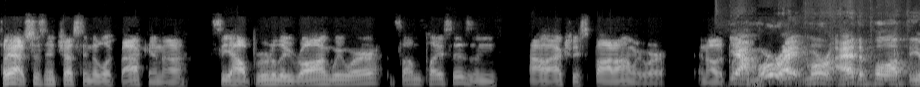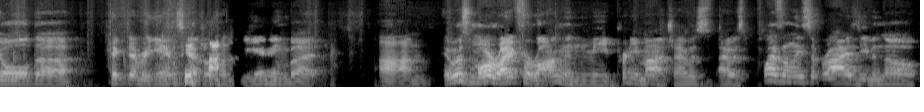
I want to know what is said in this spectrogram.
So yeah, it's just interesting to look back and uh, see how brutally wrong we were in some places, and how actually spot on we were in other places. Yeah, more right, more. I had to pull out the old uh, picked every game schedule from the beginning, but um, it was more right for wrong than me, pretty much. I was I was pleasantly surprised, even though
